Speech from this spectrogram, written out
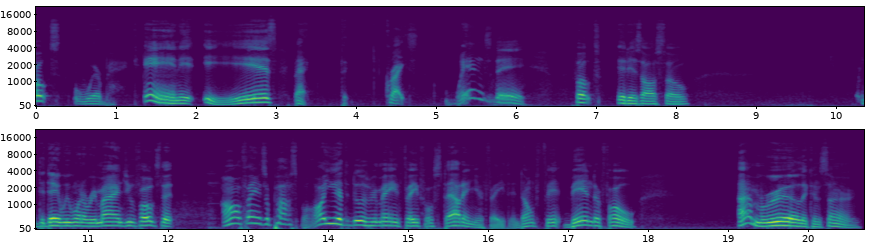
Folks, we're back. And it is back to Christ Wednesday. Folks, it is also the day we want to remind you, folks, that all things are possible. All you have to do is remain faithful, stout in your faith, and don't bend or fold. I'm really concerned,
